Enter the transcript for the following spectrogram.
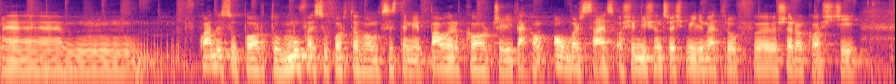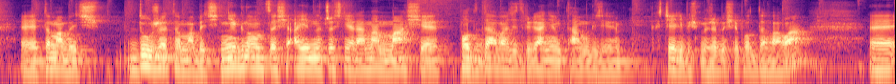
e, mm, wkłady supportu, mufę supportową w systemie Power Core, czyli taką oversize 86 mm szerokości. E, To ma być duże, to ma być niegnące się, a jednocześnie rama ma się poddawać drganiom tam, gdzie chcielibyśmy, żeby się poddawała. E,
